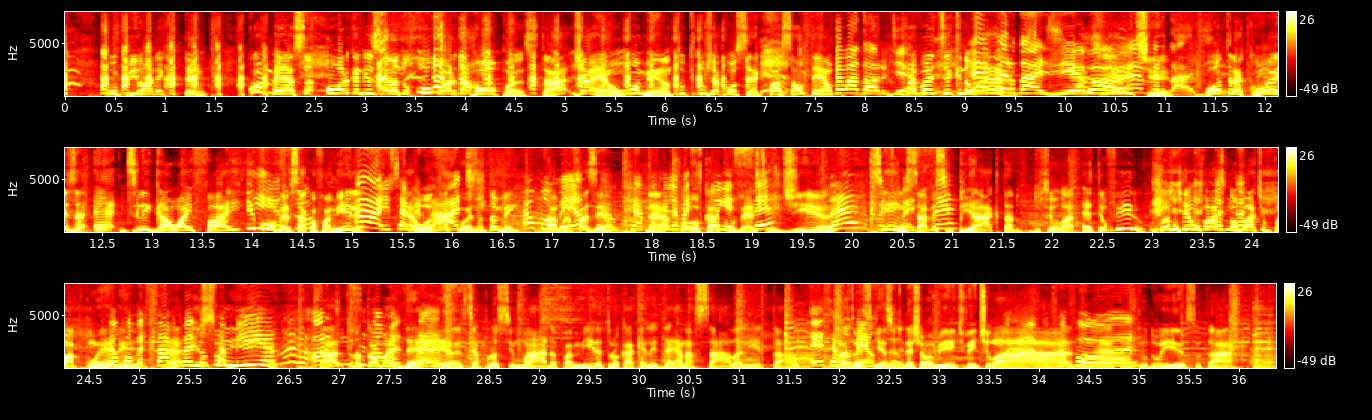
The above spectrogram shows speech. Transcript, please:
o pior é que tem. Começa organizando o guarda-roupas, tá? Já é um momento que tu já consegue passar um tempo. Eu adoro, Diego. Mas vai dizer que não é? É verdade, Diego. Mas, gente, é verdade. outra coisa é desligar o Wi-Fi e Isso. conversar com a família. Ah, isso é, outra verdade. coisa também É um dá pra momento fazer, que a né? família vai Colocar se a conversa conhecer, em dia. né? Sim, conhecer. sabe esse piá que tá do, seu lado? É teu filho. Quanto tempo faz não bate um papo com ele? conversava né? com ele, não sabia, aí. né? Hora Sabe, trocar uma ideia, ideias. se aproximar da família, trocar aquela ideia na sala ali e tal. Esse é o Mas não momento. esqueça de deixar o ambiente ventilado, Ah, por favor. né? Tem tudo isso, tá?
